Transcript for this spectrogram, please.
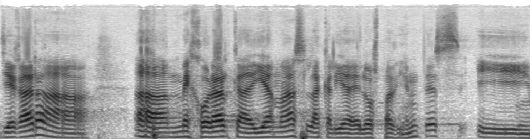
llegar a, a mejorar cada día más la calidad de los pacientes y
